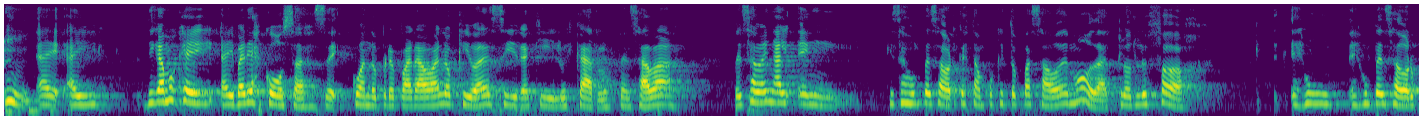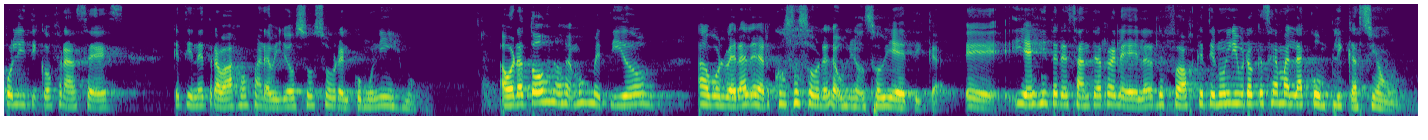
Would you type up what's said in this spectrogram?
hay, digamos que hay, varias cosas. Cuando preparaba lo que iba a decir aquí Luis Carlos, pensaba, pensaba en, en quizás un pensador que está un poquito pasado de moda, Claude Lefort. Es un, es un pensador político francés que tiene trabajos maravillosos sobre el comunismo. Ahora todos nos hemos metido a volver a leer cosas sobre la Unión Soviética. Eh, y es interesante releer a Lefort, que tiene un libro que se llama La complicación.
